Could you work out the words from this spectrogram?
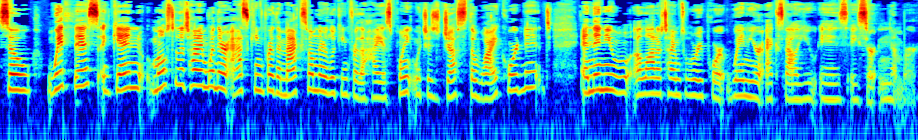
So with this, again, most of the time when they're asking for the maximum, they're looking for the highest point, which is just the y coordinate. And then you, a lot of times will report when your x value is a certain number.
